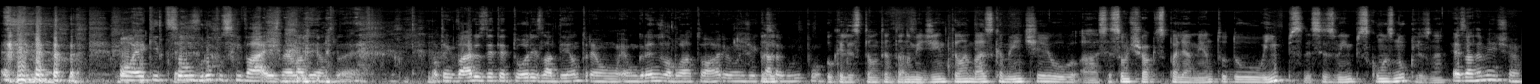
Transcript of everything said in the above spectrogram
Bom, é que são grupos rivais né, lá dentro. Né? Então tem vários detetores lá dentro, é um, é um grande laboratório onde Mas cada o, grupo... O que eles estão tentando medir, então, é basicamente o, a seção de choque de espalhamento do WIMPs, desses WIMPs com os núcleos, né? Exatamente, é.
